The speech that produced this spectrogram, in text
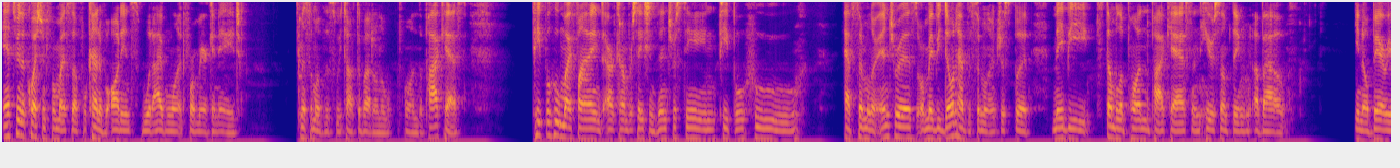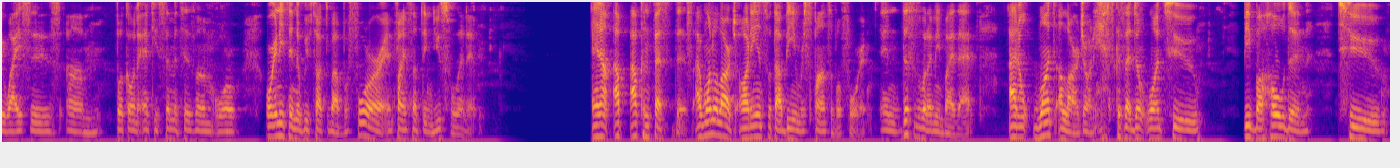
answering the question for myself, what kind of audience would I want for American Age? And some of this we talked about on the on the podcast. People who might find our conversations interesting, people who have similar interests, or maybe don't have the similar interests, but maybe stumble upon the podcast and hear something about you know, Bari Weiss's um, book on anti-Semitism or or anything that we've talked about before and find something useful in it. And I'll, I'll, confess this I want a large audience without being responsible for it. And this is what I mean by that. I don't want a large audience because I don't want to be beholden to,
